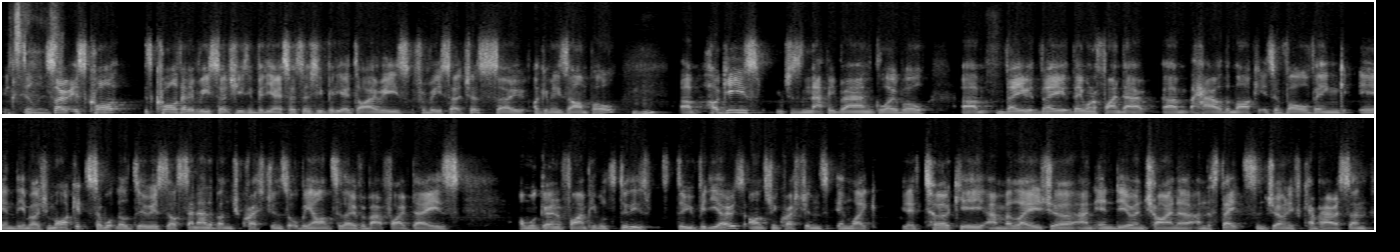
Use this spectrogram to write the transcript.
It still is. So it's qual it's qualitative research using video. So essentially video diaries for researchers. So I'll give an example. Mm-hmm. Um, Huggies, which is a nappy brand, global, um, they they they want to find out um, how the market is evolving in the emerging markets. So what they'll do is they'll send out a bunch of questions that will be answered over about five days, and we'll go and find people to do these do videos answering questions in like you know Turkey and Malaysia and India and China and the States and Germany for comparison.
